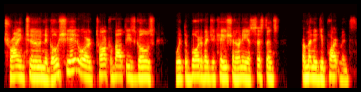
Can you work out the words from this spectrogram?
trying to negotiate or talk about these goals with the Board of Education or any assistance from any departments?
